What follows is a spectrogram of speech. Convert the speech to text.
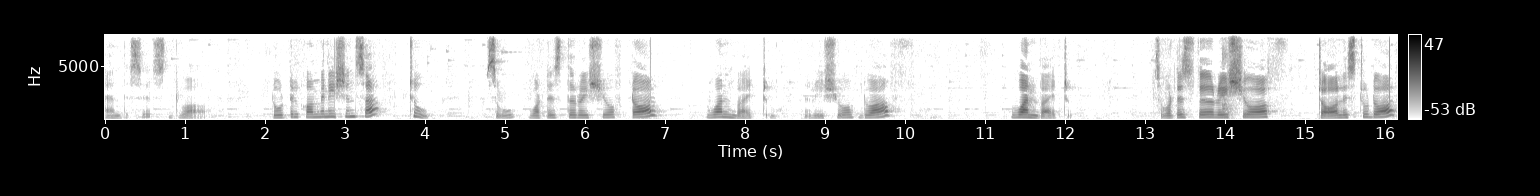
and this is dwarf total combinations are 2 so, what is the ratio of tall? 1 by 2. Ratio of dwarf? 1 by 2. So, what is the ratio of tall is to dwarf?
